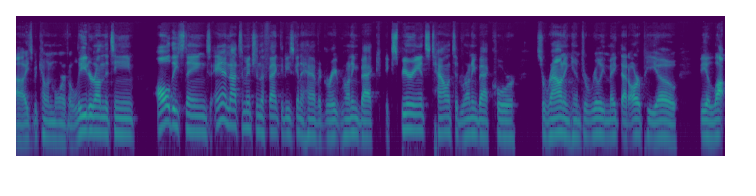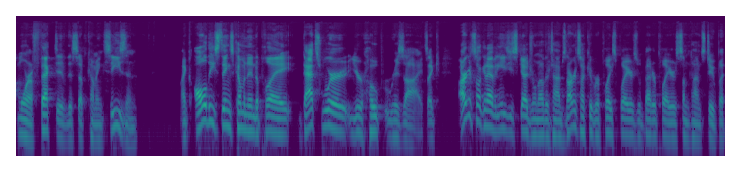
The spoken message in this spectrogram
uh, he's becoming more of a leader on the team all these things, and not to mention the fact that he's going to have a great running back experience, talented running back core surrounding him to really make that RPO be a lot more effective this upcoming season. Like all these things coming into play, that's where your hope resides. Like Arkansas could have an easy schedule and other times, and Arkansas could replace players with better players sometimes too. But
